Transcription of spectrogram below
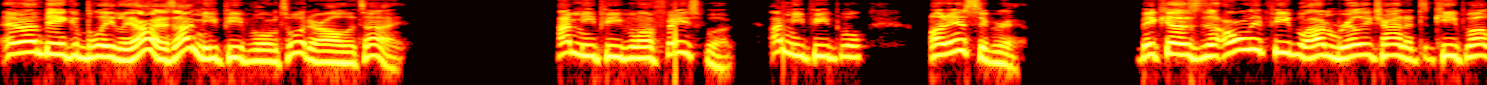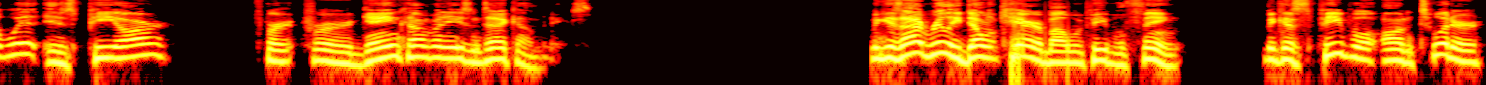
and I'm being completely honest, I meet people on Twitter all the time. I meet people on Facebook. I meet people on Instagram. because the only people I'm really trying to keep up with is PR for for game companies and tech companies. Because I really don't care about what people think. Because people on Twitter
